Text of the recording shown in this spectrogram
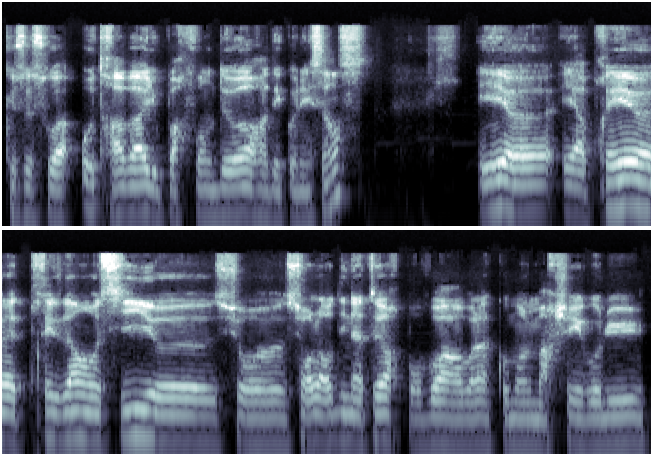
que ce soit au travail ou parfois en dehors à des connaissances. Et, euh, après, euh, être présent aussi sur, l'ordinateur pour voir voilà, comment le marché évolue,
